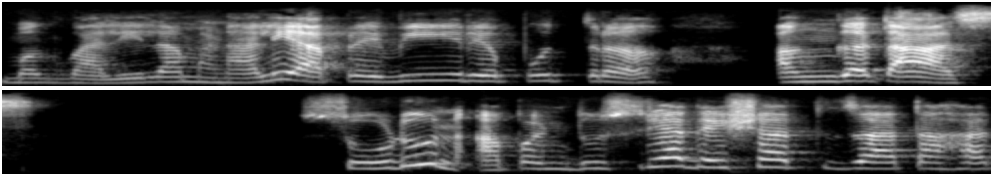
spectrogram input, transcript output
मग वालीला म्हणाली आपले वीर पुत्र अंगतास सोडून आपण दुसऱ्या देशात जात आहात.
